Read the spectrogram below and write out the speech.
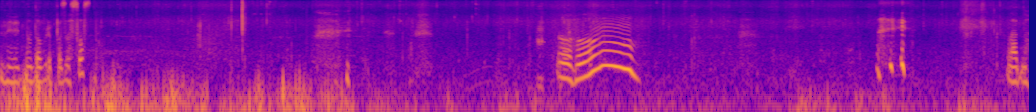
Не видно добре поза сосну. Ага. Ладно.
